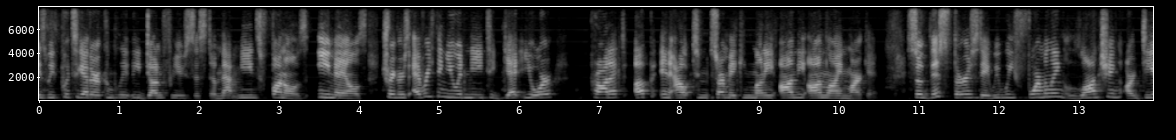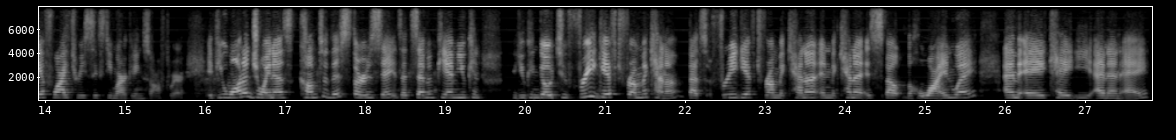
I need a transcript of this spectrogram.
is we've put together a completely done for you system. That means funnels, emails, triggers, everything you would need to get your product up and out to start making money on the online market. So this Thursday, we will be formally launching our DFY 360 marketing software. If you want to join us, come to this Thursday. It's at 7 p.m. You can you can go to free gift from Makenna. That's free gift from Makenna, and Makenna is spelled the Hawaiian way, M A K E N N A.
